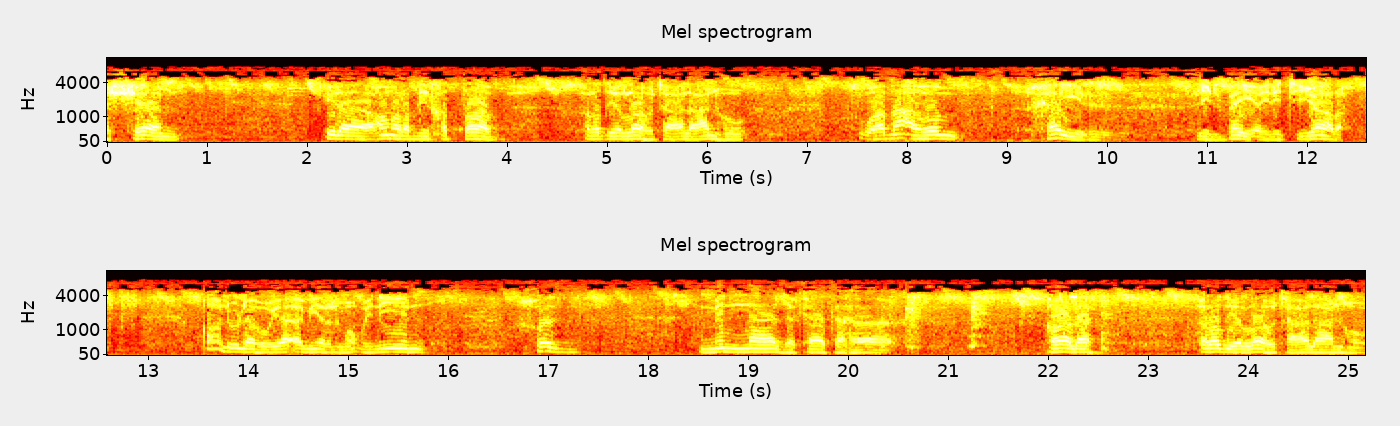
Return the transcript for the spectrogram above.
الشام إلى عمر بن الخطاب رضي الله تعالى عنه ومعهم خيل للبيع للتجارة. قالوا له يا أمير المؤمنين خذ منا زكاتها. قال رضي الله تعالى عنه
